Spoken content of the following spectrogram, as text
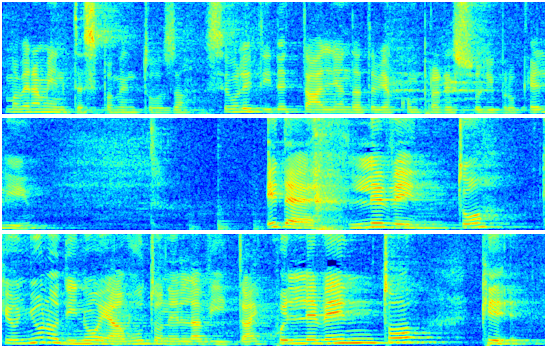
ma veramente spaventosa. Se volete i dettagli andatevi a comprare il suo libro che è lì. Ed è l'evento che ognuno di noi ha avuto nella vita, è quell'evento che,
